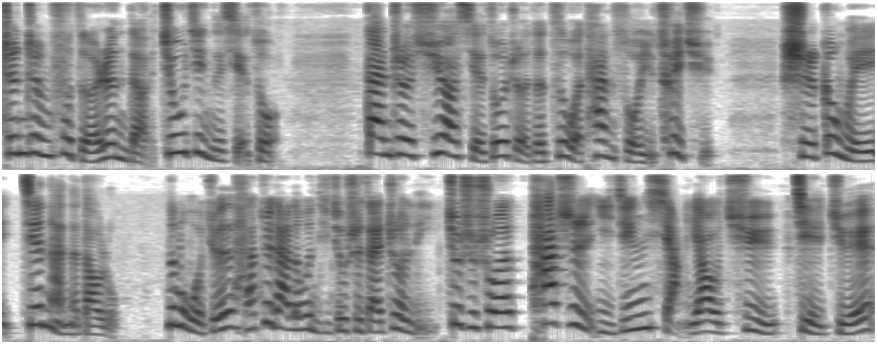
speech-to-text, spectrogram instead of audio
真正负责任的、究竟的写作。但这需要写作者的自我探索与萃取，是更为艰难的道路。”那么我觉得他最大的问题就是在这里，就是说他是已经想要去解决、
